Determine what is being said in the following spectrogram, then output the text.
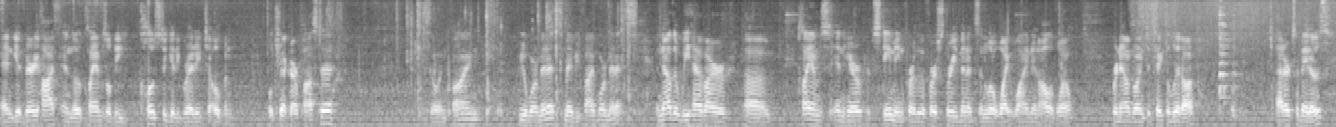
and get very hot and the clams will be close to getting ready to open. We'll check our pasta. Going fine. A few more minutes, maybe five more minutes. And now that we have our uh, clams in here steaming for the first three minutes in a little white wine and olive oil, we're now going to take the lid off, add our tomatoes,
